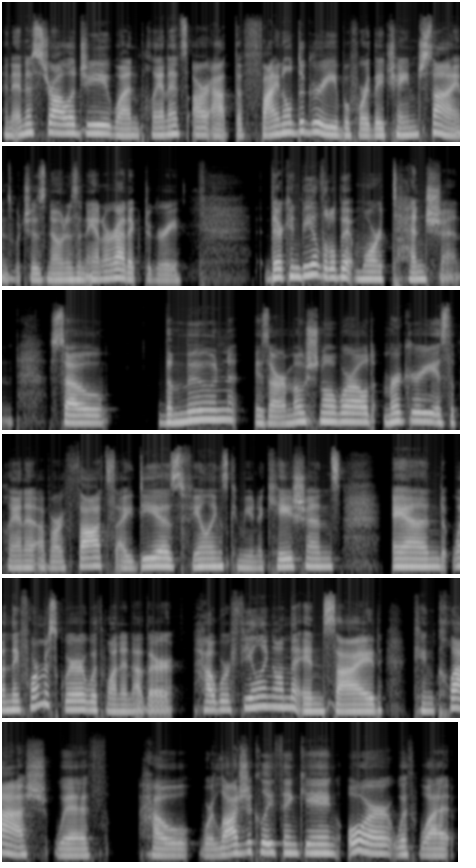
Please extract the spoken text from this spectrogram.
And in astrology, when planets are at the final degree before they change signs, which is known as an anaretic degree, there can be a little bit more tension. So, the moon is our emotional world. Mercury is the planet of our thoughts, ideas, feelings, communications. And when they form a square with one another, how we're feeling on the inside can clash with how we're logically thinking or with what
